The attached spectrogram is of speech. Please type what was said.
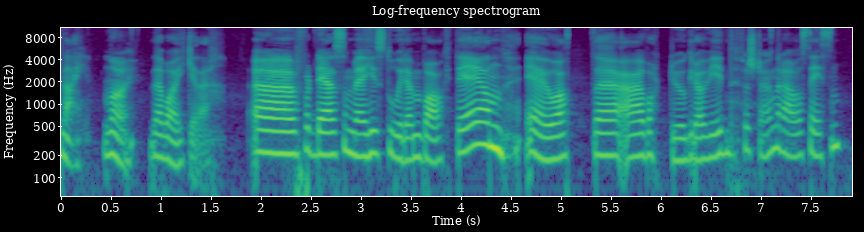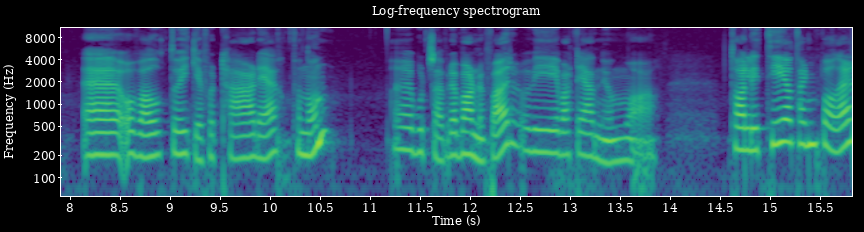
Nei, Nei. det var ikke det. For det som er historien bak det igjen, er jo at jeg ble jo gravid første gang da jeg var 16, eh, og valgte å ikke fortelle det til noen, bortsett fra barnefar. Og vi ble enige om å ta litt tid og tenke på det.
